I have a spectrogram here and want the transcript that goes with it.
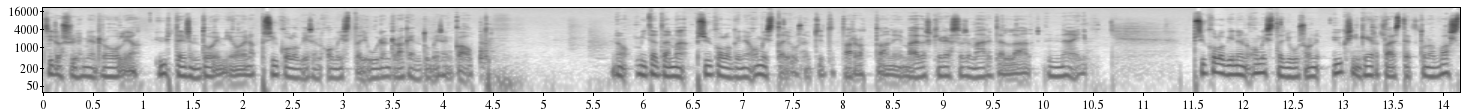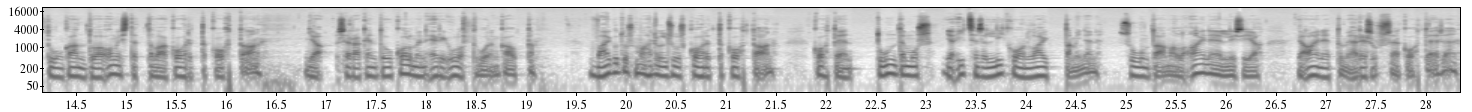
sidosryhmien roolia yhteisön toimijoina psykologisen omistajuuden rakentumisen kautta. No mitä tämä psykologinen omistajuus nyt sitten tarkoittaa, niin väitöskirjassa se määritellään näin. Psykologinen omistajuus on yksinkertaistettuna vastuunkantoa omistettavaa kohdetta kohtaan, ja se rakentuu kolmen eri ulottuvuuden kautta. Vaikutusmahdollisuus kohdetta kohtaan, kohteen tuntemus ja itsensä likoon laittaminen suuntaamalla aineellisia ja aineettomia resursseja kohteeseen.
